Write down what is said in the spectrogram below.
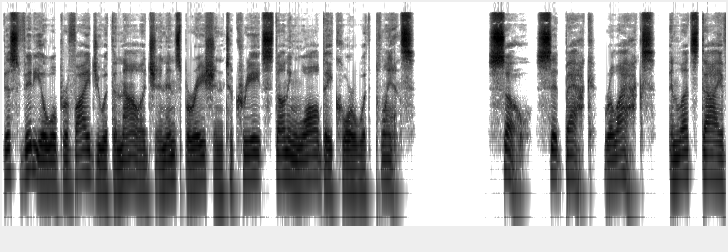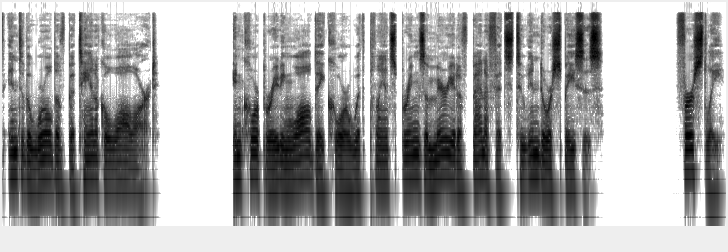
this video will provide you with the knowledge and inspiration to create stunning wall decor with plants. So, sit back, relax, and let's dive into the world of botanical wall art. Incorporating wall decor with plants brings a myriad of benefits to indoor spaces. Firstly,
